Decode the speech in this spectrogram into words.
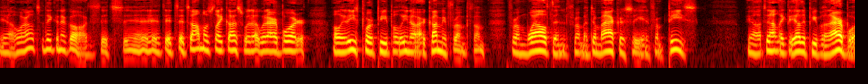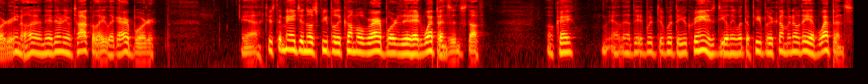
You know, where else are they going to go? It's it's uh, it's it's almost like us with with our border. Only these poor people, you know, are coming from from from wealth and from a democracy and from peace. You know, it's not like the other people on our border. You know, and they don't even talk like like our border. Yeah, just imagine those people that come over our border that had weapons and stuff. Okay, yeah, they, with the, with the Ukraine is dealing with the people are coming over, they have weapons.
